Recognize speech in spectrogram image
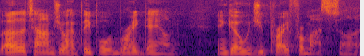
other times, you'll have people break down and go, Would you pray for my son?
